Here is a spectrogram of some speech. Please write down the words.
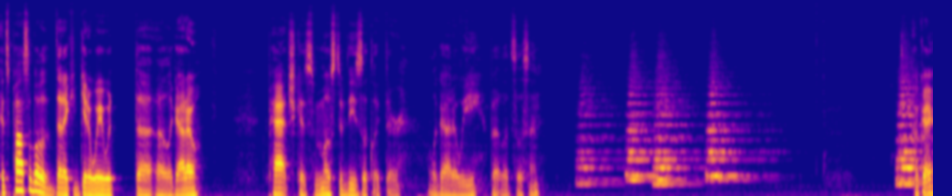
It's possible that I could get away with the uh, legato patch because most of these look like they're legato-y, but let's listen. Okay.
